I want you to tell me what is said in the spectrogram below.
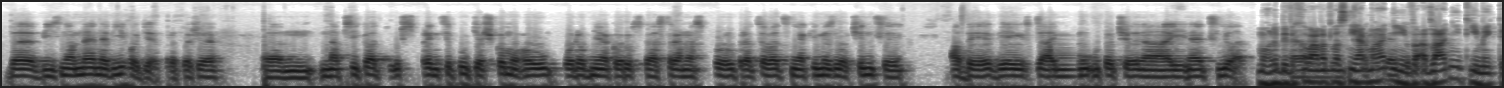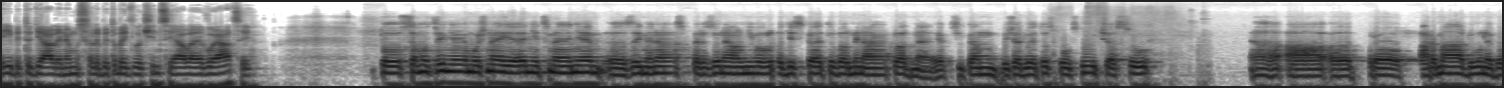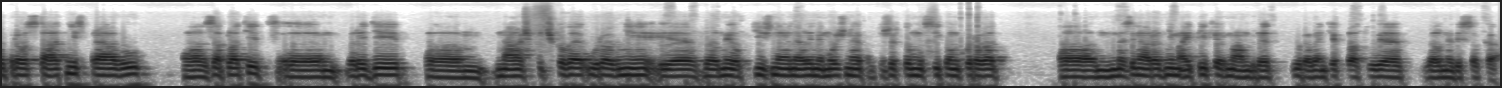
ve významné nevýhodě, protože um, například už z principu těžko mohou, podobně jako ruská strana, spolupracovat s nějakými zločinci, aby v jejich zájmu útočili na jiné cíle. Mohli by vychovávat vlastní armádní a vládní týmy, kteří by to dělali, nemuseli by to být zločinci, ale vojáci. To samozřejmě možné je, nicméně eh, zejména z personálního hlediska je to velmi nákladné. Jak říkám, vyžaduje to spoustu času a, a eh, pro armádu nebo pro státní zprávu eh, zaplatit lidi na špičkové úrovni je velmi obtížné, ne nemožné, protože v tom musí konkurovat mezinárodním IT firmám, kde úroveň těch platů je velmi vysoká.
